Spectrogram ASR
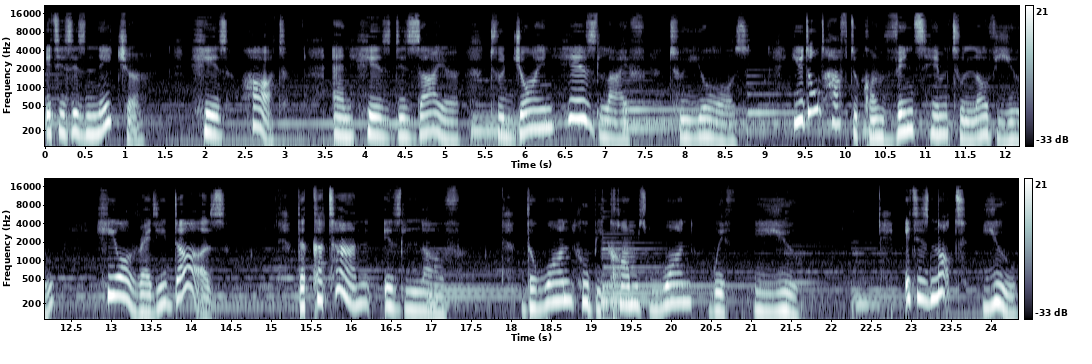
it is His nature, His heart, and His desire to join His life to yours. You don't have to convince Him to love you, He already does. The Khatan is love, the one who becomes one with you. It is not you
